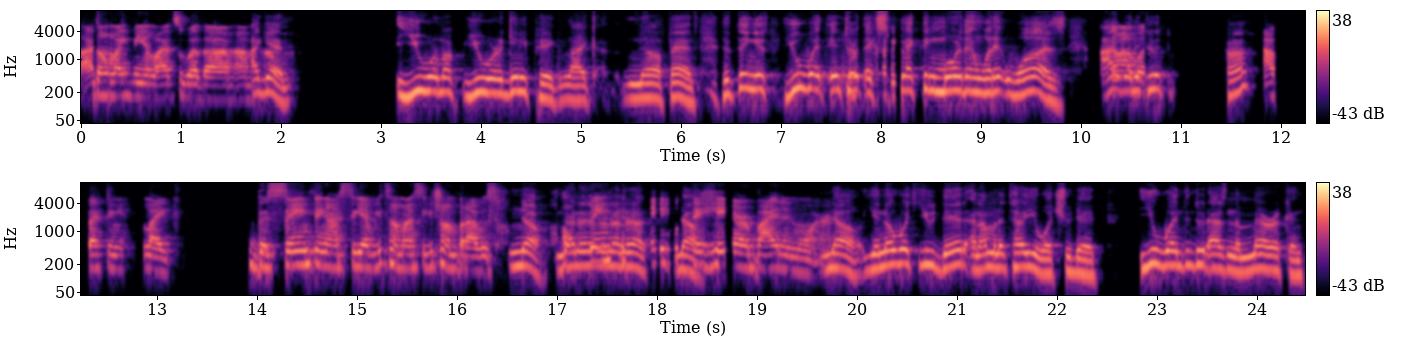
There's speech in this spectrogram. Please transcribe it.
I don't like being lied to whether I'm, I'm again. I'm, you were my, you were a guinea pig. Like no offense. The thing is, you went into it expecting more than what it was. I no, went I into it, huh? I was expecting like the same thing I see every time I see Trump, but I was no, no, no, no, no, no, no, able no. to hear Biden more. No, you know what you did, and I'm going to tell you what you did. You went into it as an American.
